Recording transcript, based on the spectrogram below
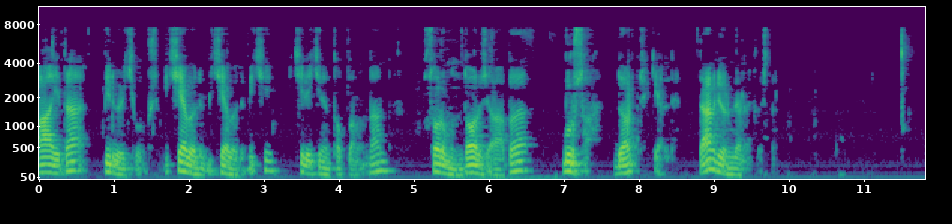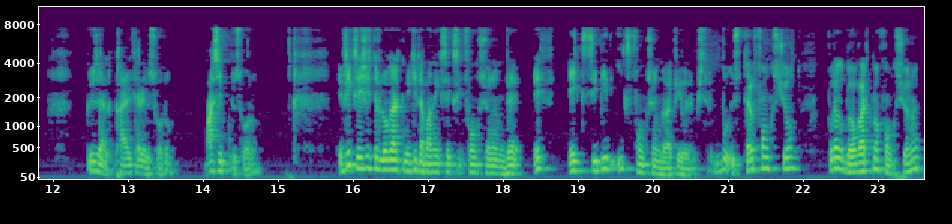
a'yı da 1 bölü 2 bulmuştum. 2'ye böldüm 2'ye böldüm 2. 2 ile 2'nin toplamından Sorumun doğru cevabı Bursa. 4 geldi. Devam ediyorum değerli arkadaşlar. Güzel, kaliteli bir soru. Basit bir soru. fx eşittir logaritma 2 taban x eksi fonksiyonun ve f eksi 1 x fonksiyon grafiği verilmiştir. Bu üstel fonksiyon, bu da logaritma fonksiyonu.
